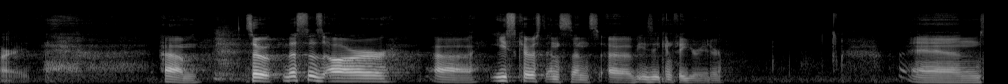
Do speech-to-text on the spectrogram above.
All right. Um, so this is our uh, East Coast instance of Easy Configurator. And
